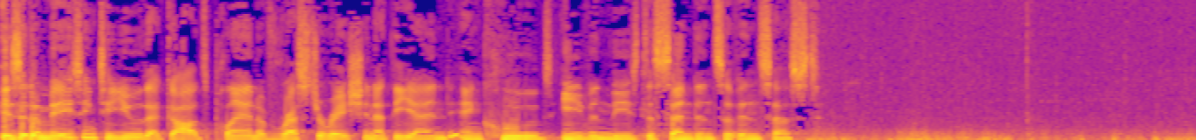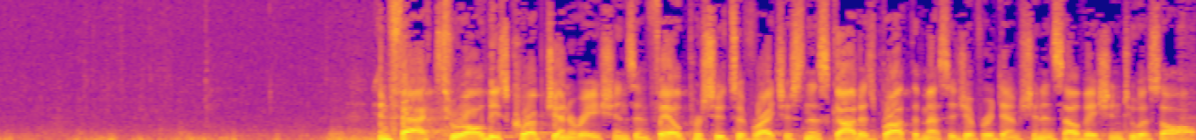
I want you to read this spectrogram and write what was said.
Is it amazing to you that God's plan of restoration at the end includes even these descendants of incest? In fact, through all these corrupt generations and failed pursuits of righteousness, God has brought the message of redemption and salvation to us all.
